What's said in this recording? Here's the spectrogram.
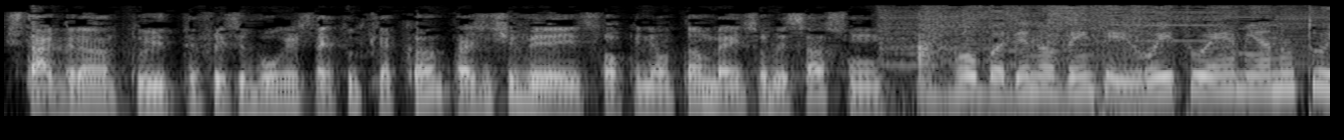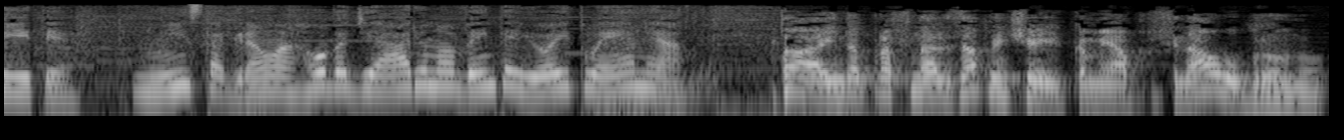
Instagram, Twitter, Facebook, a gente tá em tudo que é canto, pra gente ver aí sua opinião também sobre esse assunto. Arroba D98MA no Twitter. No Instagram, arroba Diário 98MA. Tá, ainda para finalizar, pra gente caminhar pro final, Bruno,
